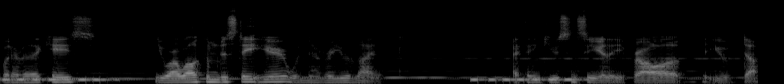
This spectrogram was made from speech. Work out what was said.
Whatever the case, you are welcome to stay here whenever you like. I thank you sincerely for all that you've done.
